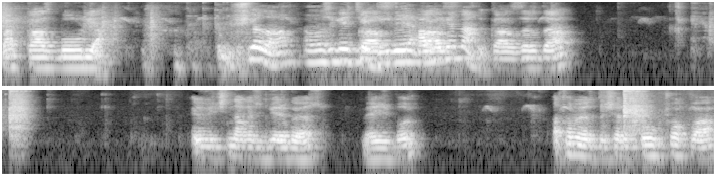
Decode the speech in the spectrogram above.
bak gaz boğuruyor. Üşüyor lan. Anası geziyor. Gaz, Dili hava gaz, gazları da ev içinde arkadaşlar bir yere koyuyoruz. Mecbur. Atamıyoruz dışarı. Soğuk çok var.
